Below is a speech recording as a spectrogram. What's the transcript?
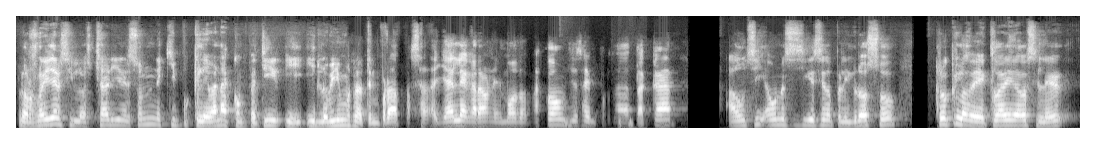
los Raiders y los Chargers son un equipo que le van a competir y, lo vimos la temporada pasada. Ya le agarraron el modo a Mahomes, ya saben por nada atacar. Aún, sí, aún así sigue siendo peligroso. Creo que lo de Clyde Edwards Heller,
